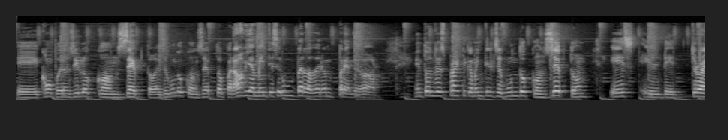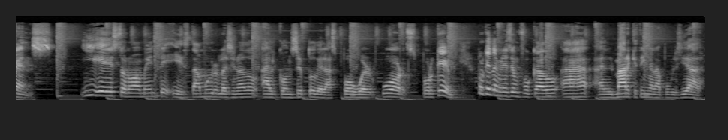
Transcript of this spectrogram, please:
eh, ¿cómo podríamos decirlo? Concepto. El segundo concepto para obviamente ser un verdadero emprendedor. Entonces prácticamente el segundo concepto es el de trends. Y esto nuevamente está muy relacionado al concepto de las Power Words. ¿Por qué? Porque también es enfocado al marketing, a la publicidad.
